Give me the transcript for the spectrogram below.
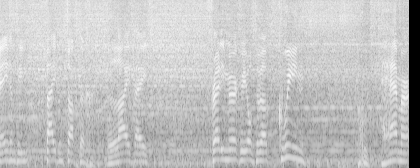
1985. Live Aid. Freddie Mercury, oftewel Queen. Goed. Hammer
